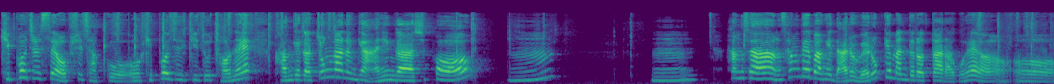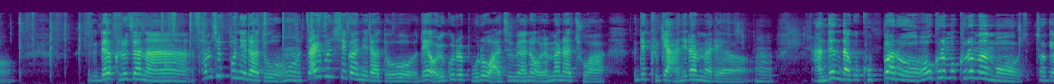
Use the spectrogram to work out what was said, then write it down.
깊어질 새 없이 자꾸 어, 깊어지기도 전에 관계가 쫑나는 게 아닌가 싶어. 음, 음, 항상 상대방이 나를 외롭게 만들었다라고 해요. 어. 내가 그러잖아. 30분이라도 어, 짧은 시간이라도 내 얼굴을 보러 와주면 얼마나 좋아. 근데 그게 아니란 말이에요. 어. 안 된다고 곧바로 어 그러면 그러면 뭐 저기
